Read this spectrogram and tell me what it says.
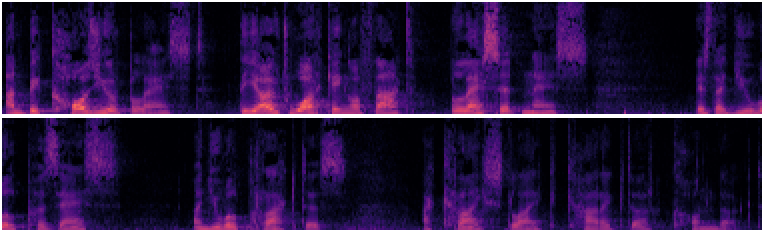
And because you're blessed, the outworking of that blessedness is that you will possess and you will practice a Christ like character, conduct,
